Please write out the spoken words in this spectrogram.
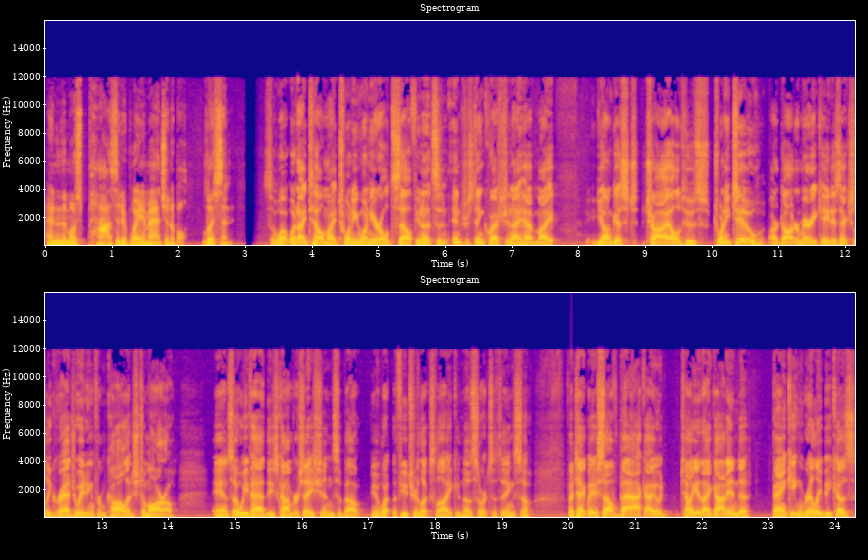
And in the most positive way imaginable. Listen. So, what would I tell my 21 year old self? You know, it's an interesting question. I have my youngest child who's 22. Our daughter, Mary Kate, is actually graduating from college tomorrow. And so we've had these conversations about you know, what the future looks like and those sorts of things. So if I take myself back, I would tell you that I got into banking really because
